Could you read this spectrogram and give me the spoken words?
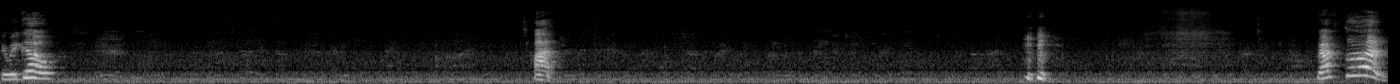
Here we go. hot. That's good.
